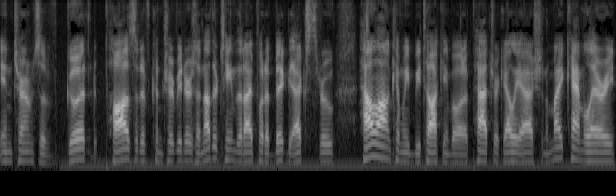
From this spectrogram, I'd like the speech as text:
in terms of good, positive contributors. Another team that I put a big X through. How long can we be talking about a Patrick Elias and a Mike Cammalleri?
